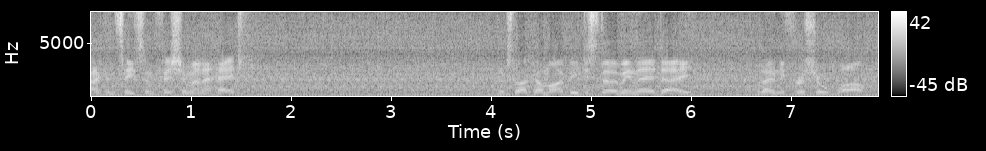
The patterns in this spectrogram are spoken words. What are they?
I can see some fishermen ahead. Looks like I might be disturbing their day, but only for a short while.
